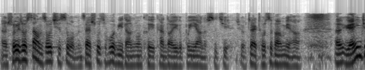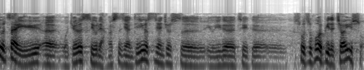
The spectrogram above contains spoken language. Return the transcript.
呃，所以说上周其实我们在数字货币当中可以看到一个不一样的世界，就在投资方面啊，呃，原因就在于呃，我觉得是有两个事件，第一个事件就是有一个这个数字货币的交易所，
